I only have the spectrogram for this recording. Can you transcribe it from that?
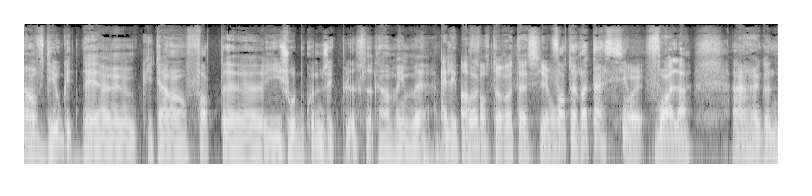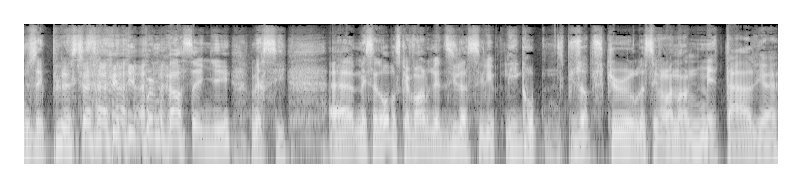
En vidéo qui était, euh, qui était en forte. euh, il jouait beaucoup de musique plus, là, quand même, euh, à En l'époque. forte rotation. Forte rotation. Ouais. Voilà. Hein, un gars de musique plus. il peut me renseigner. Merci. Euh, mais c'est drôle parce que vendredi, là, c'est les, les groupes les plus obscurs. Là, c'est vraiment dans le métal. Il y a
